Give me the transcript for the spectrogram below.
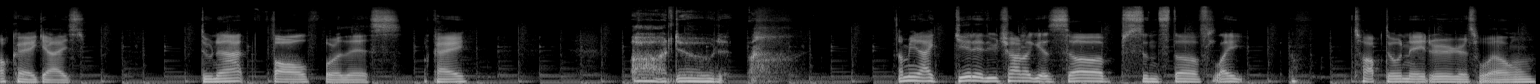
Okay, guys. Do not fall for this. Okay? Oh, dude. I mean, I get it. You're trying to get subs and stuff. Like, top donator as well.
